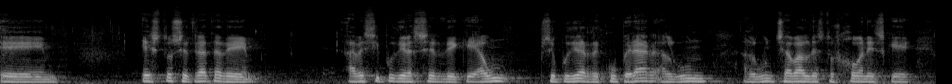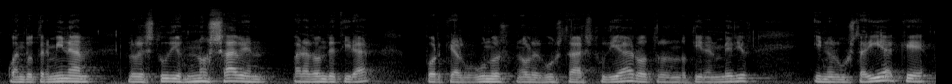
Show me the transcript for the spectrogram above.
eh, esto se trata de, a ver si pudiera ser de que aún se pudiera recuperar algún, algún chaval de estos jóvenes que cuando terminan los estudios no saben para dónde tirar, porque a algunos no les gusta estudiar, otros no tienen medios, y nos gustaría que,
